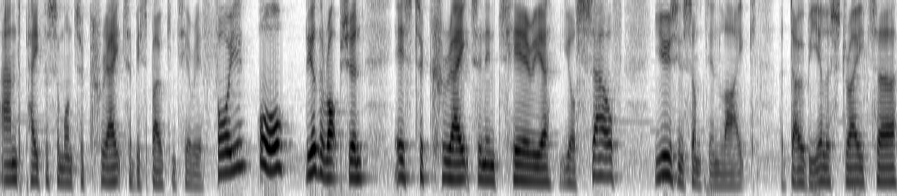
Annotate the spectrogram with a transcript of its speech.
and pay for someone to create a bespoke interior for you. Or the other option is to create an interior yourself using something like Adobe Illustrator,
